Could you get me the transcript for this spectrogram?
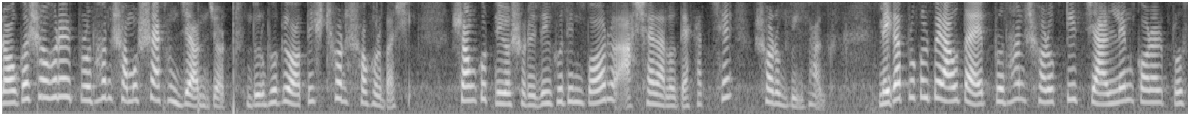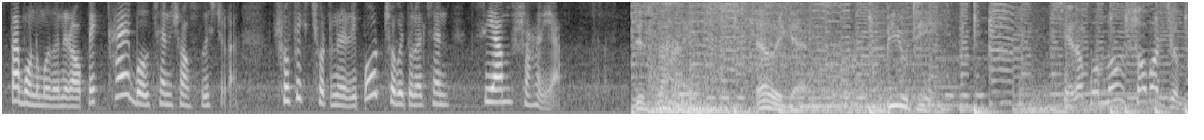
নওগাঁ শহরের প্রধান সমস্যা এখন যানজট। দুর্ভোগে অতিষ্ঠ শহরবাসী। সংকট নিরসনে দীর্ঘদিন পর আশার আলো দেখাচ্ছে সড়ক বিভাগ। মেগা প্রকল্পের আওতায় প্রধান সড়কটি চার লেন করার প্রস্তাব অনুমোদনের অপেক্ষায় বলছেন সংশ্লিষ্টরা। শফিক ছোটনের রিপোর্ট ছবি তুলেছেন সিয়াম শাহরিয়া. সেরা পণ্য সবার জন্য।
